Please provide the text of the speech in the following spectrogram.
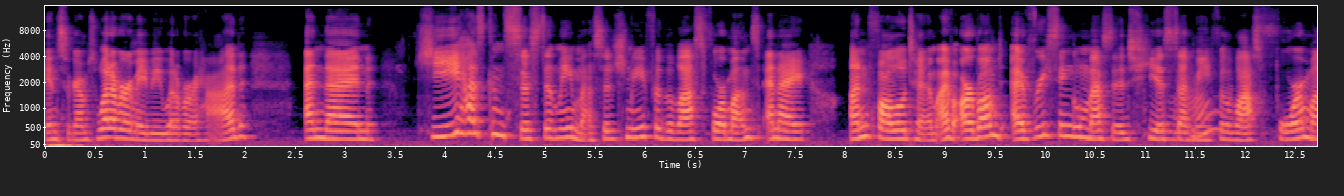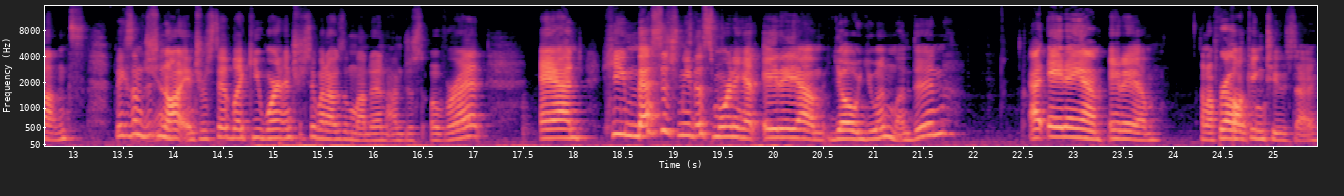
Instagrams, whatever it may be, whatever I had. And then he has consistently messaged me for the last four months, and I unfollowed him. I've R bombed every single message he has sent me uh-huh. for the last four months because I'm just not interested. Like, you weren't interested when I was in London. I'm just over it. And he messaged me this morning at 8 a.m. Yo, you in London? At 8 a.m. 8 a.m. on a Bro. fucking Tuesday.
